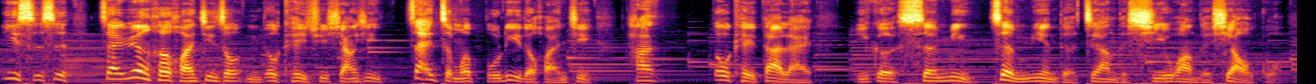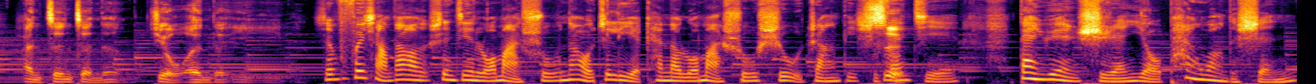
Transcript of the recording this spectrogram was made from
意思是在任何环境中，你都可以去相信，再怎么不利的环境，它都可以带来一个生命正面的这样的希望的效果和真正的救恩的意义。神父分享到圣经罗马书，那我这里也看到罗马书十五章第十三节，但愿使人有盼望的神，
